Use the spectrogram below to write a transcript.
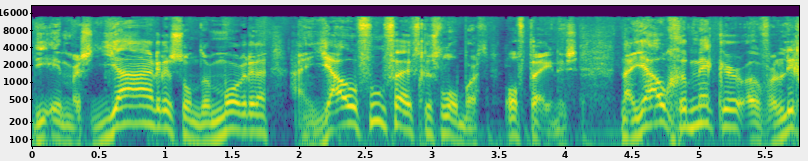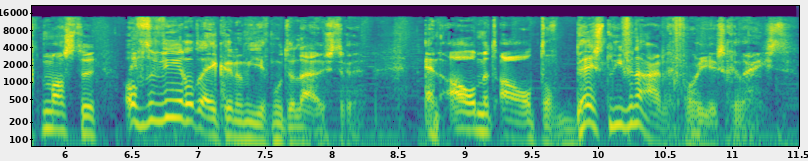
die immers jaren zonder morren aan jouw foef heeft geslobberd, of penis. Naar jouw gemekker over lichtmasten of de wereldeconomie heeft moeten luisteren. En al met al toch best lief en aardig voor je is geweest.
